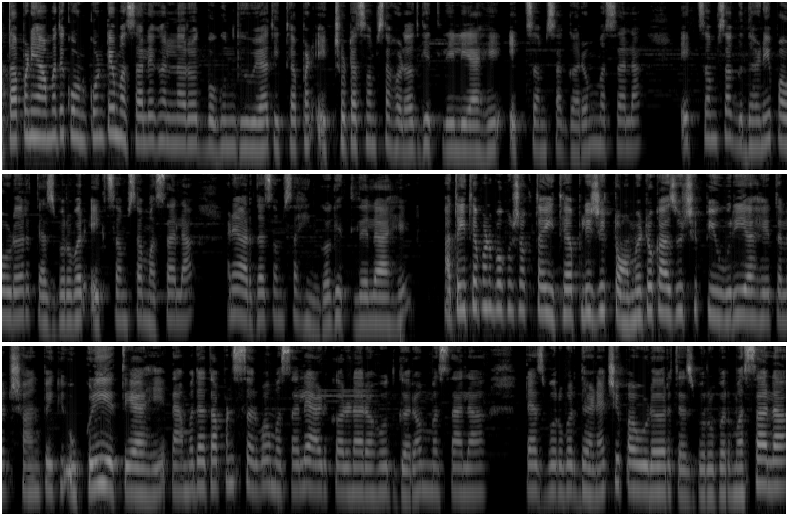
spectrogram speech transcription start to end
आता आपण यामध्ये कोणकोणते मसाले घालणार आहोत बघून घेऊयात इथे आपण एक छोटा चमचा हळद घेतलेली आहे एक चमचा गरम मसाला एक चमचा धणे पावडर त्याचबरोबर एक चमचा मसाला आणि अर्धा चमचा हिंग घेतलेला आहे. आता इथे आपण बघू शकता इथे आपली जी टॉमॅटो काजूची प्युरी आहे त्याला छानपैकी उकळी येते आहे. त्यामध्ये आता आपण सर्व मसाले ॲड करणार आहोत. गरम मसाला त्याचबरोबर धण्याची पावडर त्याचबरोबर मसाला.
